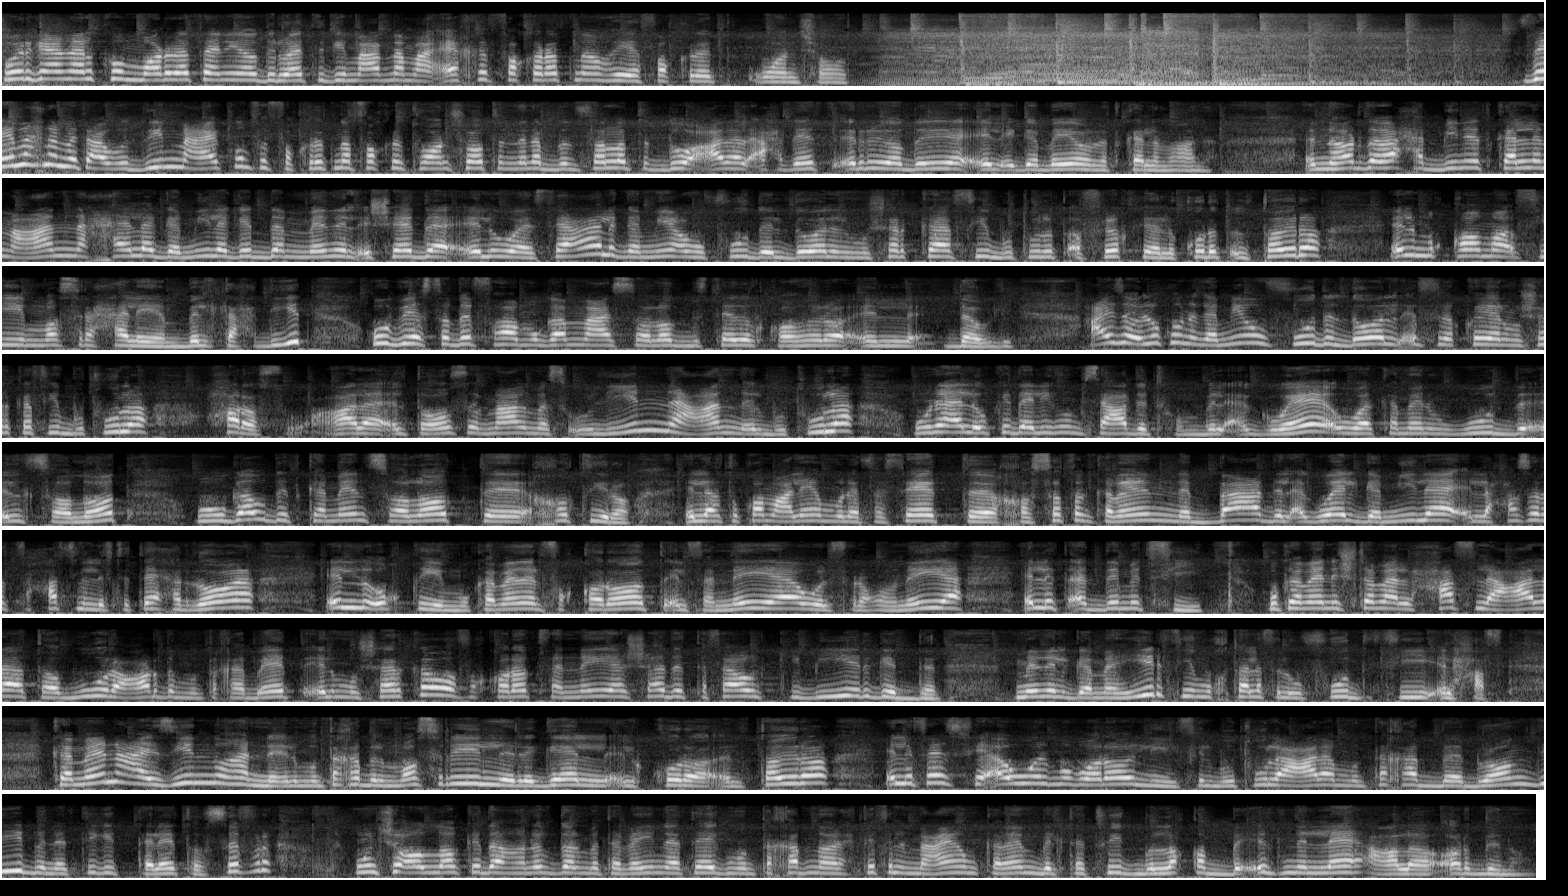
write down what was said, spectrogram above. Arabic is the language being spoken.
ورجعنا لكم مرة تانية ودلوقتي جه ميعادنا مع آخر فقراتنا وهي فقرة وان شوت زي ما إحنا متعودين معاكم في فقرتنا فقرة وان شوت إننا بنسلط الضوء على الأحداث الرياضية الإيجابية ونتكلم عنها. النهارده بقى حابين نتكلم عن حالة جميلة جدا من الإشادة الواسعة لجميع وفود الدول المشاركة في بطولة أفريقيا لكرة الطايرة المقامة في مصر حاليا بالتحديد وبيستضيفها مجمع الصالات باستاد القاهرة الدولي. عايزة أقول لكم إن جميع وفود الدول الإفريقية المشاركة في البطوله حرصوا على التواصل مع المسؤولين عن البطولة ونقلوا كده ليهم سعادتهم بالأجواء وكمان وجود الصالات وجودة كمان صالات خطيرة اللي هتقام عليها منافسات خاصة كمان بعد الأجواء الجميلة اللي حصلت في حفل الافتتاح الرائع اللي اقيم وكمان الفقرات الفنية والفرعونية اللي اتقدمت فيه. وكمان اشتمل الحفل على طابور عرض منتخبات المشاركة وفقرات فنية شهدت تفاعل كبير جدا من الجماهير في مختلف الوفود في الحفل. كمان عايزين نهنئ المنتخب المصري لرجال الكرة الطايرة اللي فاز في أول مباراة ليه في البطولة على منتخب بروندي بنتيجة 3-0 وإن شاء الله كده هنفضل متابعين نتائج منتخبنا ونحتفل معاهم كمان بالتتويج باللقب بإذن الله على أرضنا.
